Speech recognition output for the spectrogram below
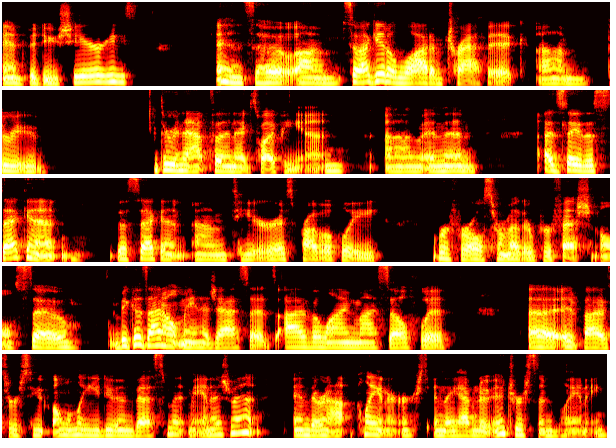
and fiduciaries. And so, um, so I get a lot of traffic um, through through NAPFA and XYPN. Um, and then I'd say the second the second um, tier is probably referrals from other professionals. So because I don't manage assets, I've aligned myself with uh, advisors who only do investment management and they're not planners and they have no interest in planning.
